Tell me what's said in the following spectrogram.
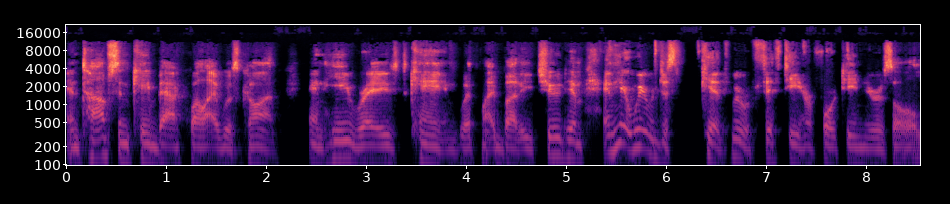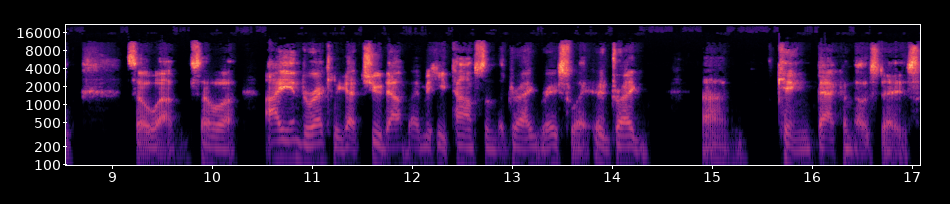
and Thompson came back while I was gone and he raised Cain with my buddy, chewed him. And here we were just kids. We were 15 or 14 years old. So, uh, so uh, I indirectly got chewed out by Mickey Thompson, the drag raceway, uh, drag uh, king back in those days.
